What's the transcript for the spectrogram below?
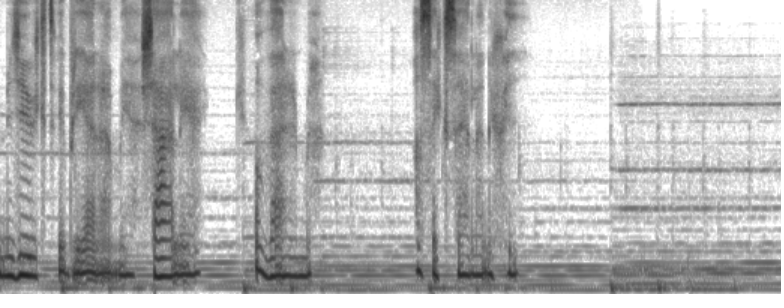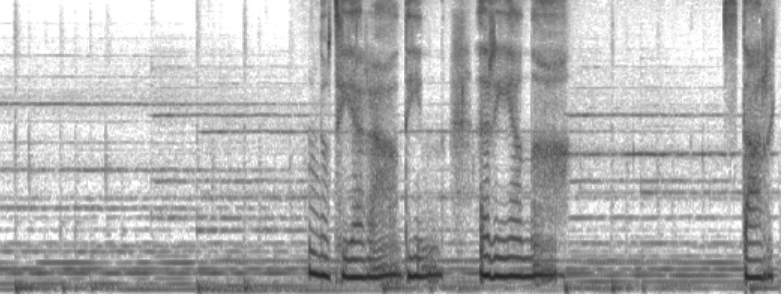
mjukt vibrera med kärlek och värme och sexuell energi. Notera din rena, starka,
